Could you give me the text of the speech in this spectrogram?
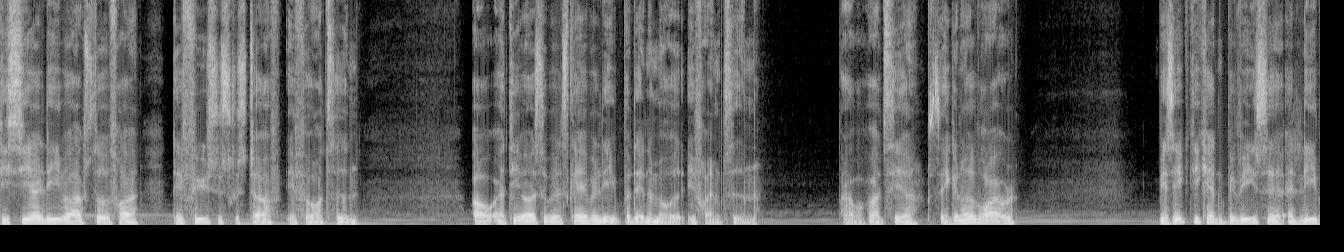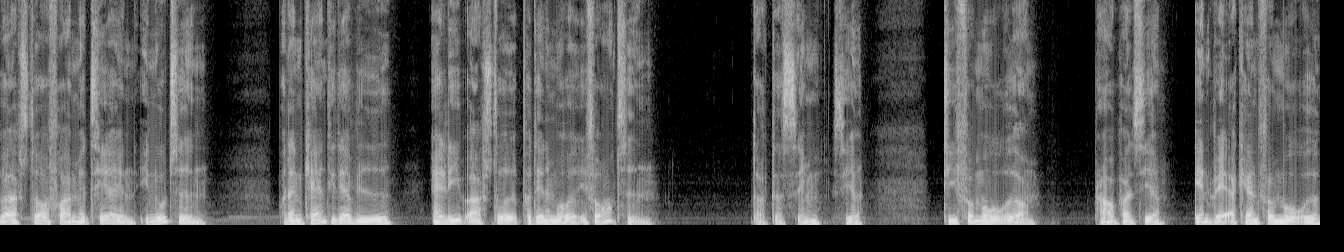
de siger, at livet opstod fra det fysiske stof i fortiden, og at de også vil skabe liv på denne måde i fremtiden. Prabhupada siger, sikke noget vrøvl. Hvis ikke de kan bevise, at liv opstår fra materien i nutiden, hvordan kan de der vide, at liv opstod på denne måde i fortiden? Dr. Singh siger, de formoder. Prabhupada siger, enhver kan formode,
